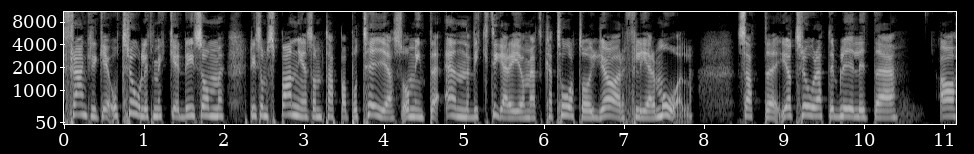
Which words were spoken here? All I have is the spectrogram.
Frankrike otroligt mycket. Det är, som, det är som Spanien som tappar på Tejas, om inte än viktigare i och med att Katoto gör fler mål. Så att eh, jag tror att det blir lite, ja,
